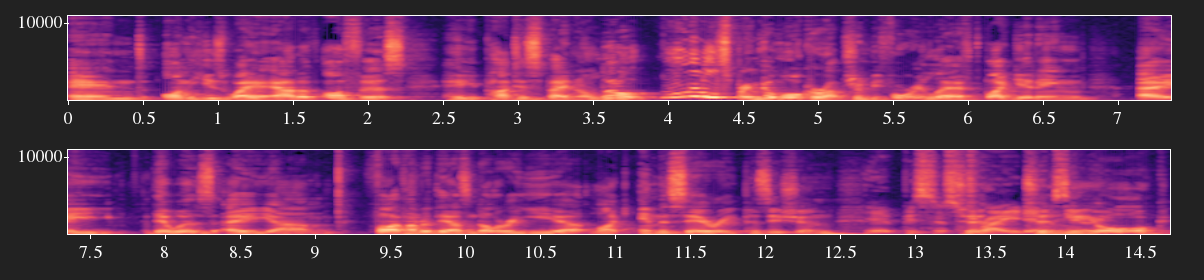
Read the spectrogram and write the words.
and on his way out of office, he participated in a little little sprinkle more corruption before he left by getting a there was a um, five hundred thousand dollar a year like emissary position Yeah, business to, trade to New York,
